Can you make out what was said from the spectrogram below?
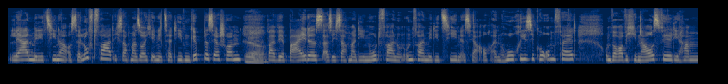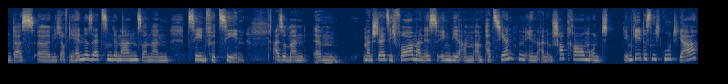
lernen Mediziner aus der Luftfahrt. Ich sag mal, solche Initiativen gibt es ja schon, ja. weil wir beides, also ich sag mal, die Notfall- und Unfallmedizin ist ja auch ein Hochrisikoumfeld. Und worauf ich hinaus will, die haben das äh, nicht auf die Hände setzen genannt, sondern 10 für 10. Also man ähm, okay man stellt sich vor, man ist irgendwie am, am Patienten in einem Schockraum und dem geht es nicht gut, ja.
